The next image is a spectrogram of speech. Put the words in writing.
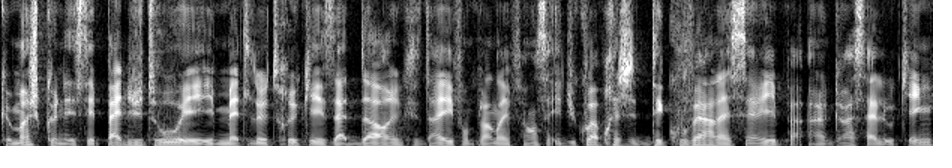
que moi je connaissais pas du tout et ils mettent le truc et ils adorent etc ils font plein de références et du coup après j'ai découvert la série euh, grâce à Looking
